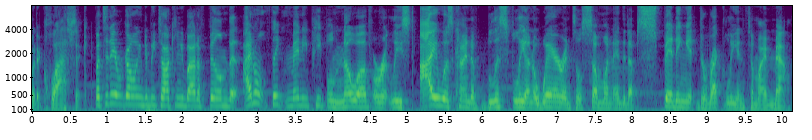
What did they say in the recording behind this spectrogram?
What a classic. But today we're going to be talking about a film that I don't think many people know of, or at least I was kind of blissfully unaware until someone ended up spitting it directly into my mouth.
